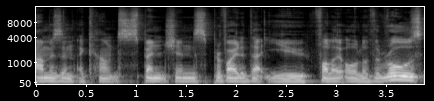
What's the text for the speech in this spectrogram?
Amazon account suspensions provided that you follow all of the rules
